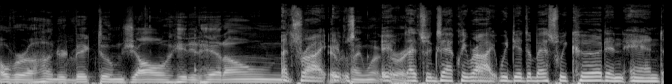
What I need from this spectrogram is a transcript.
Over a hundred victims. Y'all hit it head on. That's right. It was. Everything went it- great. that's exactly right. We did the best we could, and, and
